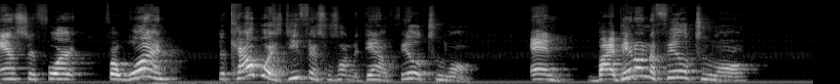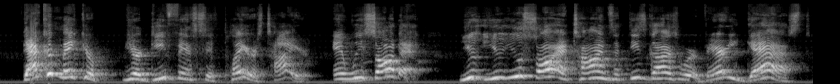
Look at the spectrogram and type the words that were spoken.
answer for it. For one, the Cowboys defense was on the downfield too long. And by being on the field too long, that could make your your defensive players tired. And we saw that. You you you saw at times that these guys were very gassed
